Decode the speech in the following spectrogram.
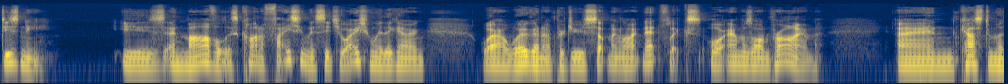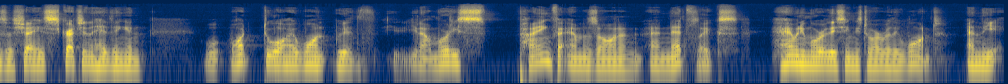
Disney is and Marvel is kind of facing this situation where they're going, well, we're going to produce something like Netflix or Amazon Prime. And customers are scratching their head thinking, what do I want with, you know, I'm already paying for Amazon and, and Netflix. How many more of these things do I really want? And the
